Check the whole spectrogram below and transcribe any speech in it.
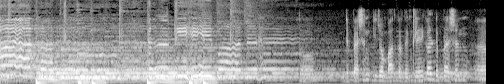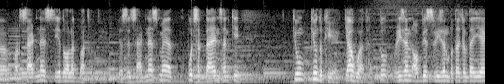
आया था तू। डिप्रेशन की जो हम बात करते हैं क्लिनिकल डिप्रेशन और सैडनेस ये दो अलग बात होती है। जैसे सैडनेस में पूछ सकता है इंसान कि क्यों क्यों दुखी है क्या हुआ था? तो रीज़न ऑब्वियस रीज़न पता चलता है ये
